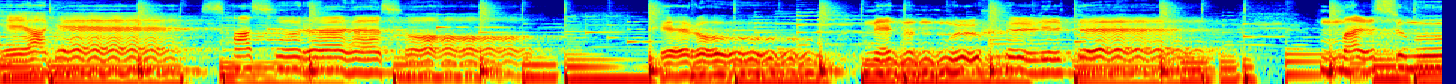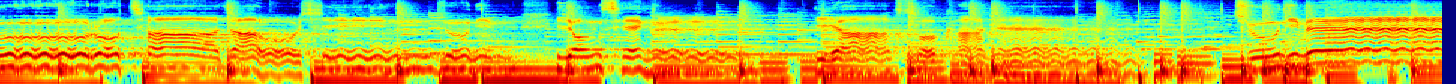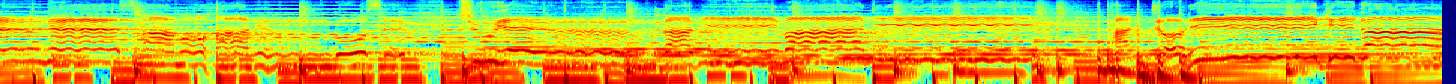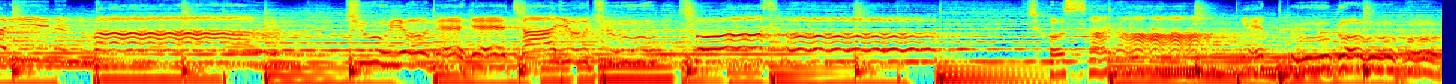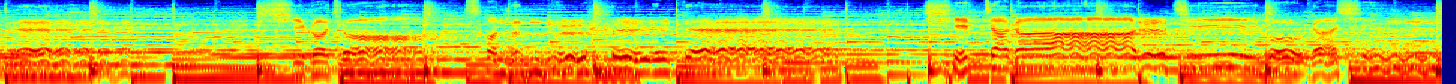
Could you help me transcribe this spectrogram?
생각에 사슬해서 괴로움에 눈물 흘릴 때 말씀으로 찾아오신 주님 영생을 약속하네. 주님의 주소서. 첫사랑의 뜨거움에 식어져 서 눈물 흘릴 때 십자가를 지고 가신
